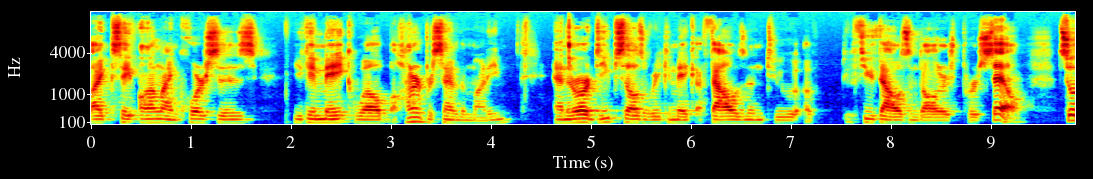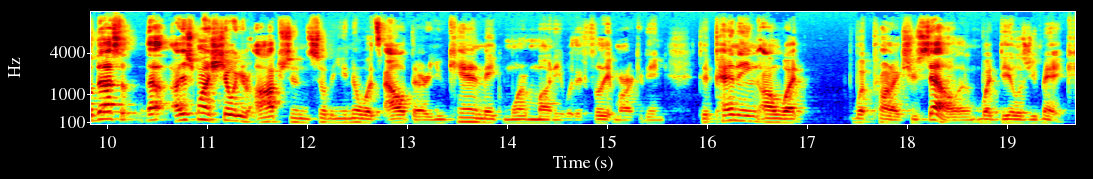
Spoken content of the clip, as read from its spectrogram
like say online courses, you can make well 100% of the money. And there are deep sales where you can make a thousand to a a few thousand dollars per sale. So that's that. I just want to show your options so that you know what's out there. You can make more money with affiliate marketing depending on what what products you sell and what deals you make.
